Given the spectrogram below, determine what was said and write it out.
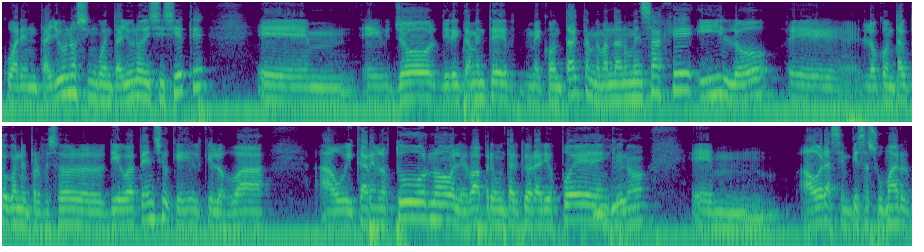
41 51 17. yo directamente me contactan, me mandan un mensaje y lo, eh, lo contacto con el profesor Diego Atencio, que es el que los va a ubicar en los turnos, les va a preguntar qué horarios pueden, qué no. Ahora se empieza a sumar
